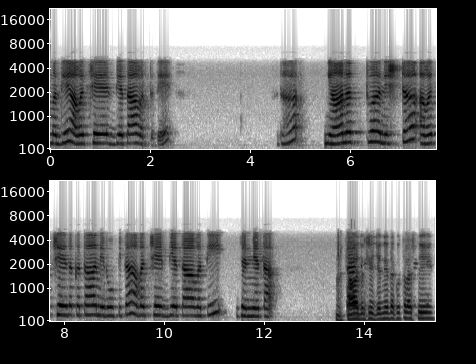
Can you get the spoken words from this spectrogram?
मध्ये अवच्छेद्यता वर्तते। ज्ञानत्वनिष्ठ अवच्छेदकता निरूपित अवच्छेद्यतावती जन्यता। तादृशी जन्यता कुत्र अस्ति?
